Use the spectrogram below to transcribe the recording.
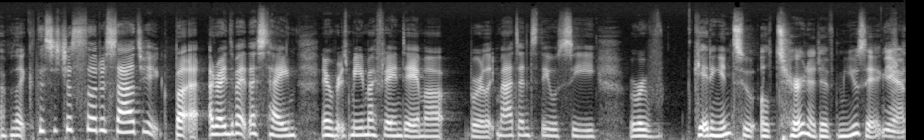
I'm like, this is just so nostalgic. But around about this time, I remember it was me and my friend Emma. We were like mad into the OC. We were getting into alternative music. Yeah.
